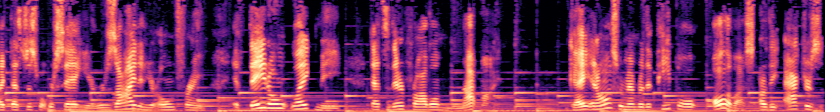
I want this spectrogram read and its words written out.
Like that's just what we're saying here. Reside in your own frame. If they don't like me, that's their problem, not mine. Okay. And also remember that people, all of us, are the actors,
